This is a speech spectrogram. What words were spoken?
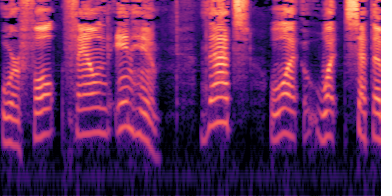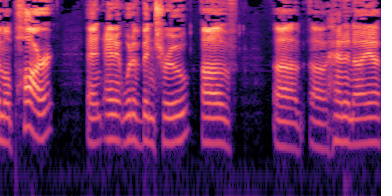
or fault found in him. That's what, what set them apart, and, and it would have been true of, uh, uh, Hananiah,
